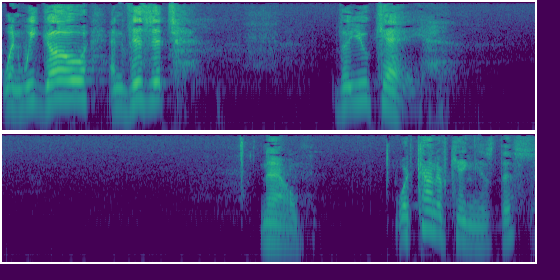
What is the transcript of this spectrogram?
when we go and visit the UK. Now, what kind of king is this?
